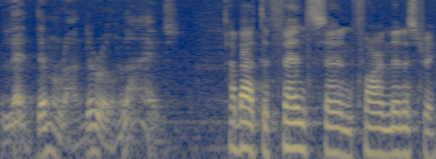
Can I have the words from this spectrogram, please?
let them run their own lives. How about defense and foreign ministry?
